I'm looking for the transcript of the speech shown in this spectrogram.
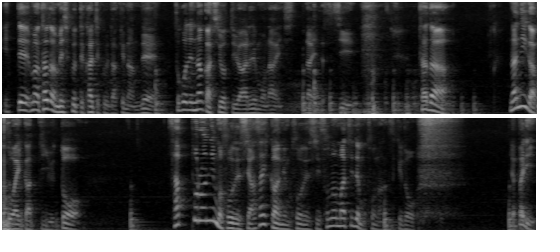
行って、まあただ飯食って帰ってくるだけなんで、そこで何かしようっていうあれでもないし、ないですし、ただ、何が怖いかっていうと、札幌にもそうですし、旭川にもそうですし、その町でもそうなんですけど、やっぱり、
